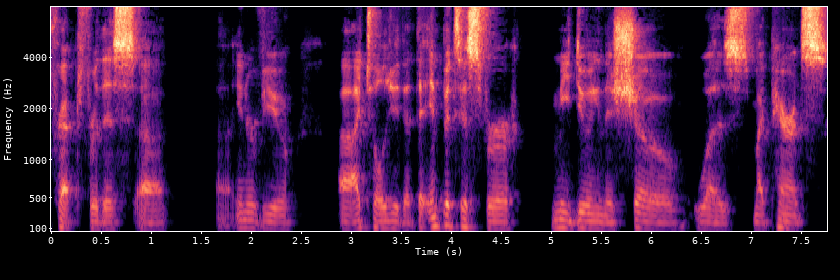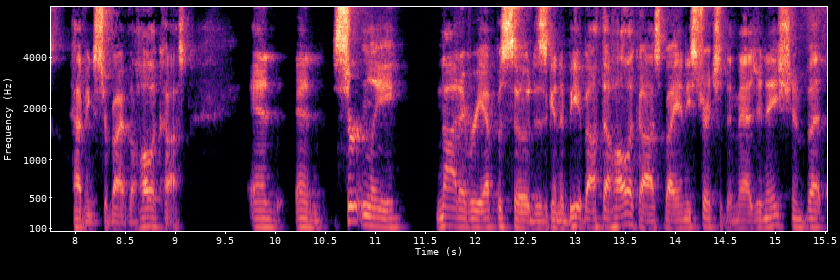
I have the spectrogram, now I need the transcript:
prepped for this uh, uh interview, uh, I told you that the impetus for me doing this show was my parents having survived the Holocaust, and and certainly not every episode is going to be about the Holocaust by any stretch of the imagination, but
